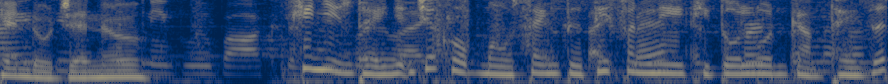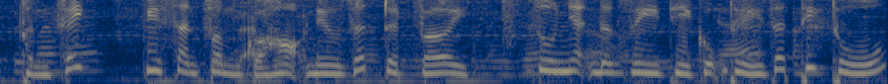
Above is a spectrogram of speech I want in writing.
Kendall Jenner. Khi nhìn thấy những chiếc hộp màu xanh từ Tiffany thì tôi luôn cảm thấy rất phấn khích vì sản phẩm của họ đều rất tuyệt vời. Dù nhận được gì thì cũng thấy rất thích thú.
